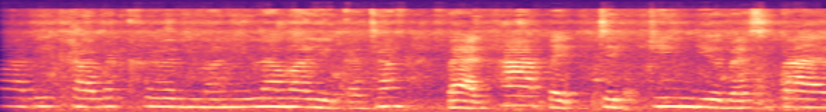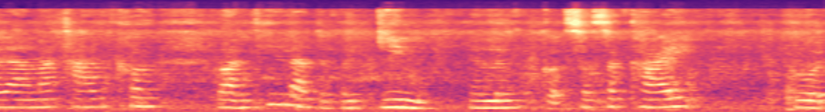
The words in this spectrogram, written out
สวัสดีค่ะทุกคนวันนี้เรามาอยู่กับช่อง85เป็ดจิกกิ้งยูเบสไตล์แล้วนะคะทุกคนก่อนที่เราจะไปกินอย่าลืมกด subscribe กด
